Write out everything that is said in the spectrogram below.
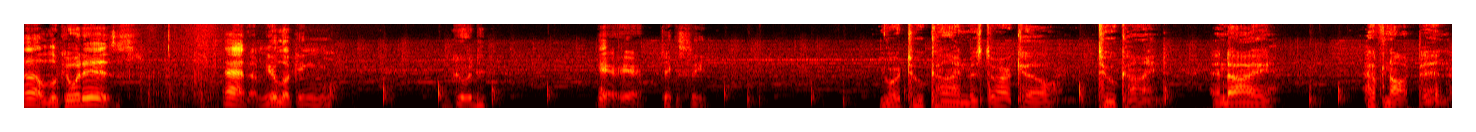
Oh, look who it is. Adam, you're looking good. Here, here, take a seat. You are too kind, Mr. Arkell. Too kind. And I have not been.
